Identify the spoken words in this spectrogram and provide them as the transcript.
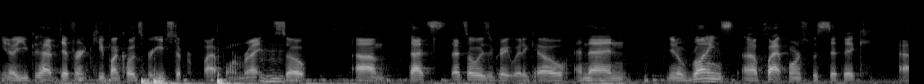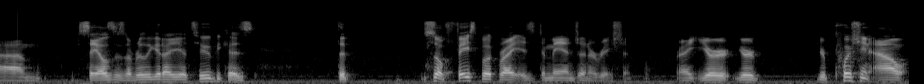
you know you could have different coupon codes for each different platform, right? Mm-hmm. So um, that's that's always a great way to go. And then you know, running uh, platform specific um, sales is a really good idea too because the so Facebook right is demand generation, right? You're you're you're pushing out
